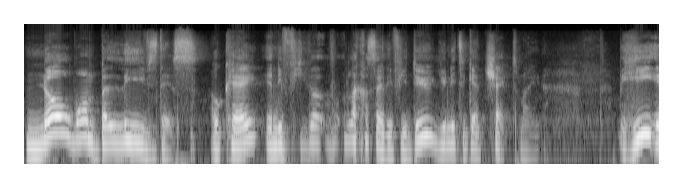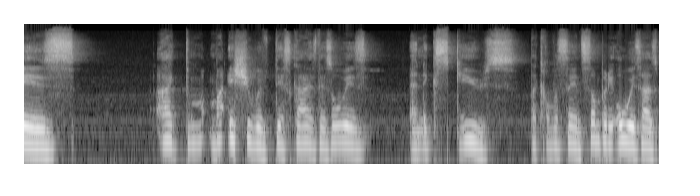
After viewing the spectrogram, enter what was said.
No one believes this. Okay. And if you, like I said, if you do, you need to get checked, mate. He is. I, my issue with this guy is there's always an excuse. Like I was saying, somebody always has,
